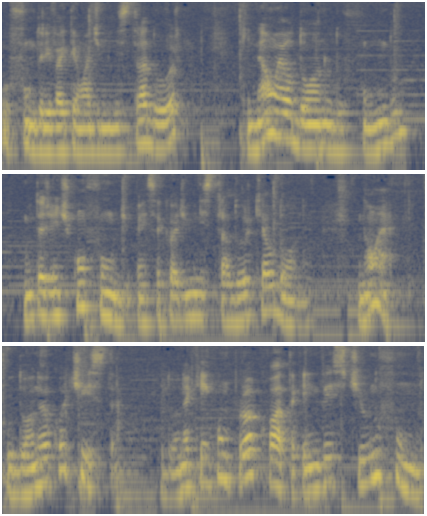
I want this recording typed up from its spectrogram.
O fundo ele vai ter um administrador que não é o dono do fundo. Muita gente confunde, pensa que o administrador que é o dono. Não é. O dono é o cotista. O dono é quem comprou a cota, quem investiu no fundo.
